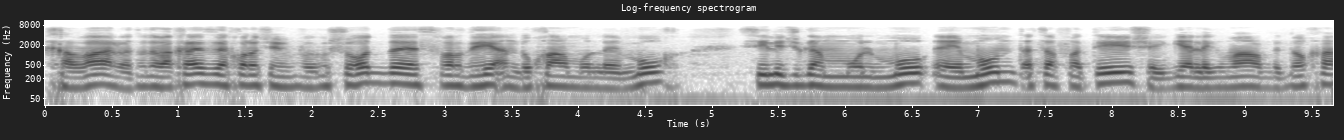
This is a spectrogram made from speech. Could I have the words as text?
חבל, ואתה יודע, ואחרי זה יכול להיות שהם יפגשו עוד אה, ספרדי, אנדוחר מול מו, סיליץ' גם מול מוטה הצרפתי, שהגיע לגמר בדוחה.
